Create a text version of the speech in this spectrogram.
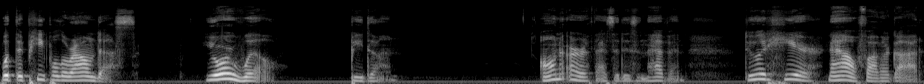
with the people around us. Your will be done on earth as it is in heaven. Do it here, now, Father God.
